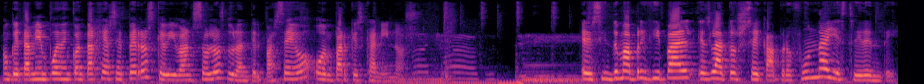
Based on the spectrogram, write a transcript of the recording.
aunque también pueden contagiarse perros que vivan solos durante el paseo o en parques caninos. El síntoma principal es la tos seca, profunda y estridente.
